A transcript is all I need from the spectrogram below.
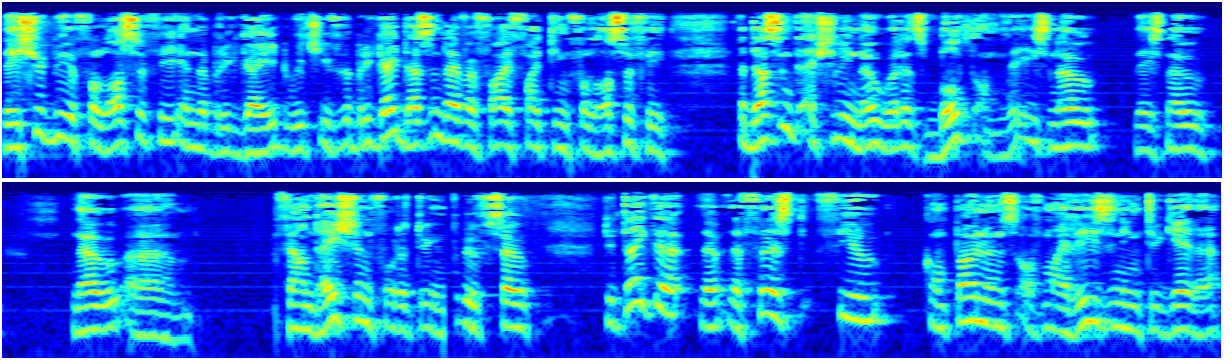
there should be a philosophy in the brigade, which if the brigade doesn't have a firefighting philosophy, it doesn't actually know what it's built on. There is no, there's no, no, um, foundation for it to improve. So to take the, the, the first few components of my reasoning together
